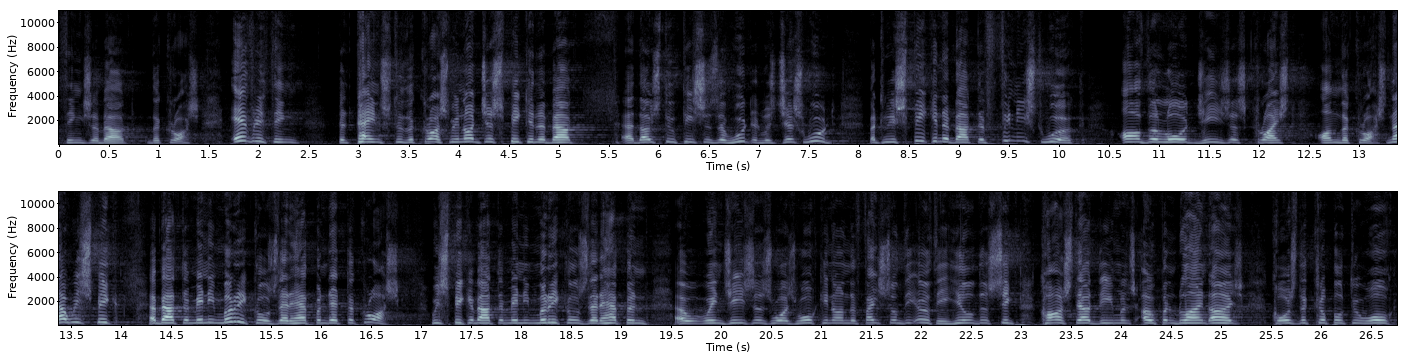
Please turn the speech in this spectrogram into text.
things about the cross. Everything pertains to the cross. We're not just speaking about uh, those two pieces of wood, it was just wood, but we're speaking about the finished work of the Lord Jesus Christ on the cross. Now we speak about the many miracles that happened at the cross. We speak about the many miracles that happened uh, when Jesus was walking on the face of the earth. He healed the sick, cast out demons, opened blind eyes, caused the cripple to walk,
